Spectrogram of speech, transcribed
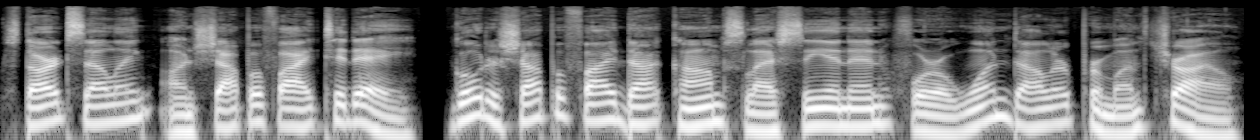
Start selling on Shopify today. Go to shopify.com slash CNN for a $1 per month trial.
